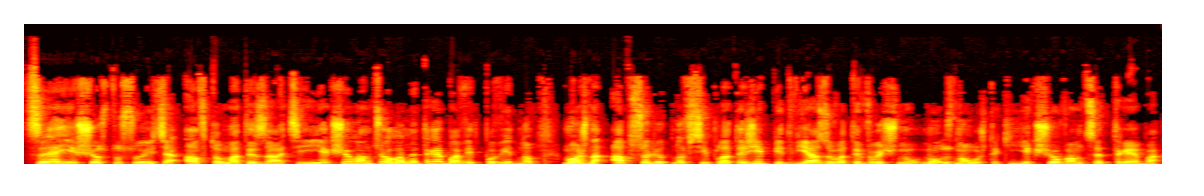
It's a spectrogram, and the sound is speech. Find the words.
це що стосується автоматизації. Якщо вам цього не треба, відповідно можна абсолютно всі платежі підв'язувати вручну. Ну, знову ж таки, якщо вам це треба.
